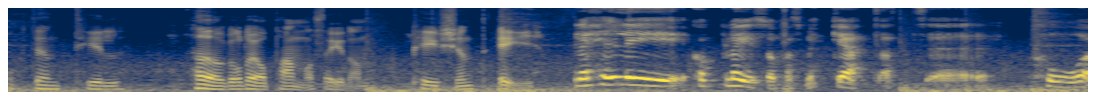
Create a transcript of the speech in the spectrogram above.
och den till höger då på andra sidan Patient A. Eller Hailey kopplar ju så pass mycket att, att eh, H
